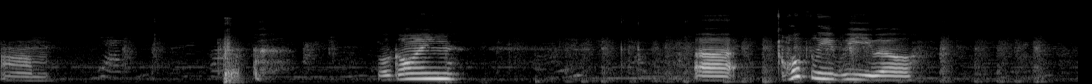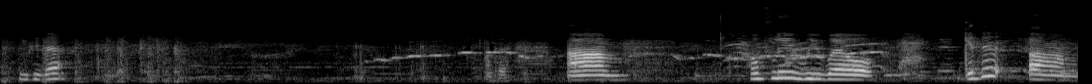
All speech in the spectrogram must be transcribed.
um, we're going. Uh, hopefully we will. You hear that? Okay. Um. Hopefully we will get it. Um.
